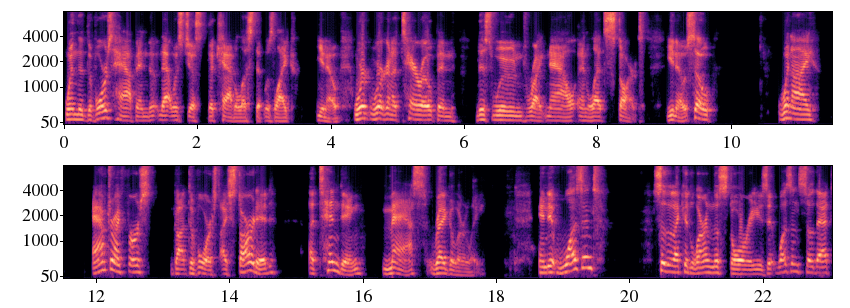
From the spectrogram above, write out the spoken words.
when the divorce happened, that was just the catalyst that was like, you know, we're we're gonna tear open this wound right now and let's start. You know, so when I after I first got divorced, I started attending mass regularly. And it wasn't so that I could learn the stories. It wasn't so that,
